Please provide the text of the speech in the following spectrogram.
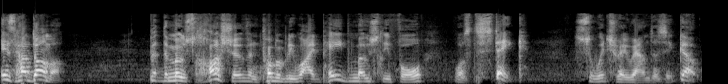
is hadama. But the most choshev, and probably what I paid mostly for, was the steak. So which way round does it go?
